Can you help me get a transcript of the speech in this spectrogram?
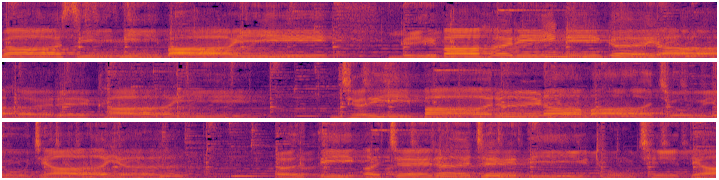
वासिनी बाई लेवा हरि हरिमि गया हर खाई। जय पारणा मा जोयो जाय अति अचरज दीठो चेत्या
